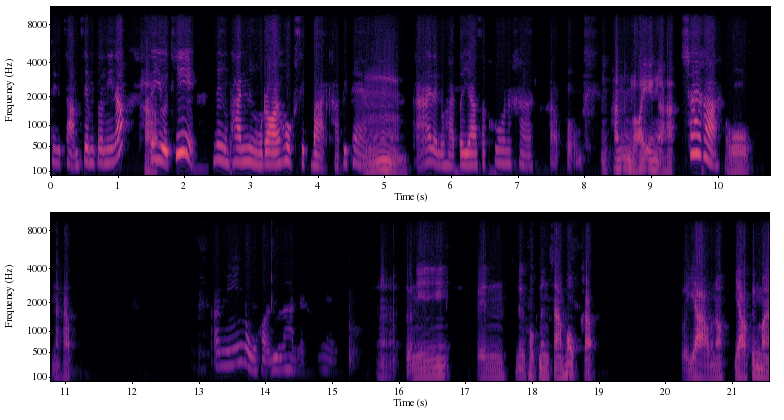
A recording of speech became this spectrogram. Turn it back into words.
สี่สิบสามเซมตัวนี้เนาะครับจะอยู่ที่หนึ่งพันหนึ่งร้อยหกสิบบาทค่ะพี่แพนอืมอ่าเดี๋ยวหนูหาตัวยาวสักครู่นะคะ ครับผมหนึ่งพันหนึ่งร้อยเองเหรอฮะ ใช่ค่ะ โอ้ นะครับ อันนี้หนูขอดูรหัสหน่อยค่ะพี่แพนอ่า ตัวนี้ เป็นหนึ่งหกหนึ่งสามหกครับ ตัวยาวเนาะยาวขึ้นมา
